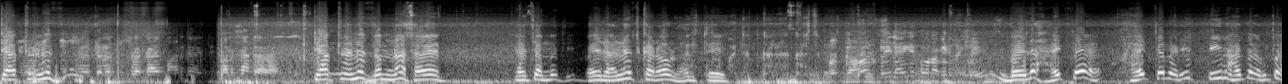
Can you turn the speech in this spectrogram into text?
ट्रॅक्टरनं दुसरा त्याला दुसरा काय मार्ग आहे? ते मला सांगा. ट्रॅक्टरनं जमना साहेब. ह्याच्यामध्ये बैलानंच करावं लागतंय. मग गावात बैल आहे का कोणाकडे दुसरे बैल आहेत ते आहेत ते बरे तीन हजार रुपये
